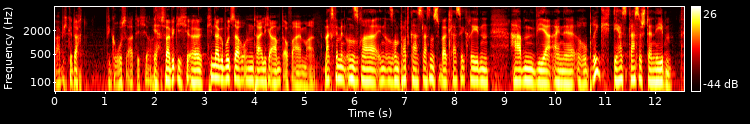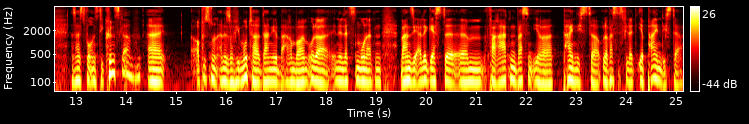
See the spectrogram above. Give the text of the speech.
habe ich gedacht, wie großartig. Ja. ja. Es war wirklich äh, Kindergeburtstag und Heiligabend auf einmal. Max, wir in unserer in unserem Podcast Lass uns über Klassik reden, haben wir eine Rubrik, die heißt klassisch daneben. Das heißt, wo uns die Künstler äh, ob es nun eine Sophie Mutter, Daniel Barenboim oder in den letzten Monaten waren sie alle Gäste, ähm, verraten, was in ihrer peinlichster oder was ist vielleicht ihr peinlichster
